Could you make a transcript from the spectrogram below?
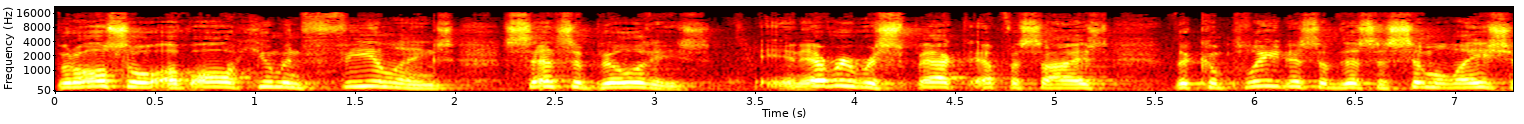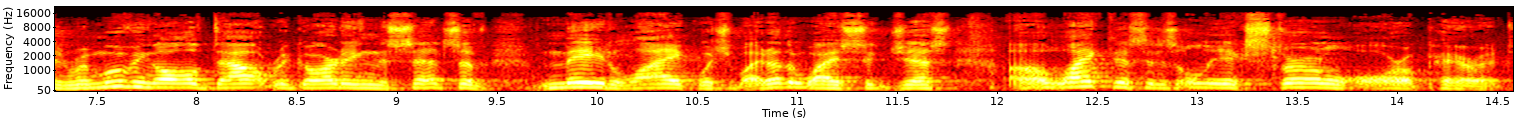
but also of all human feelings, sensibilities, in every respect emphasized the completeness of this assimilation, removing all doubt regarding the sense of made like, which might otherwise suggest a likeness that is only external or apparent.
